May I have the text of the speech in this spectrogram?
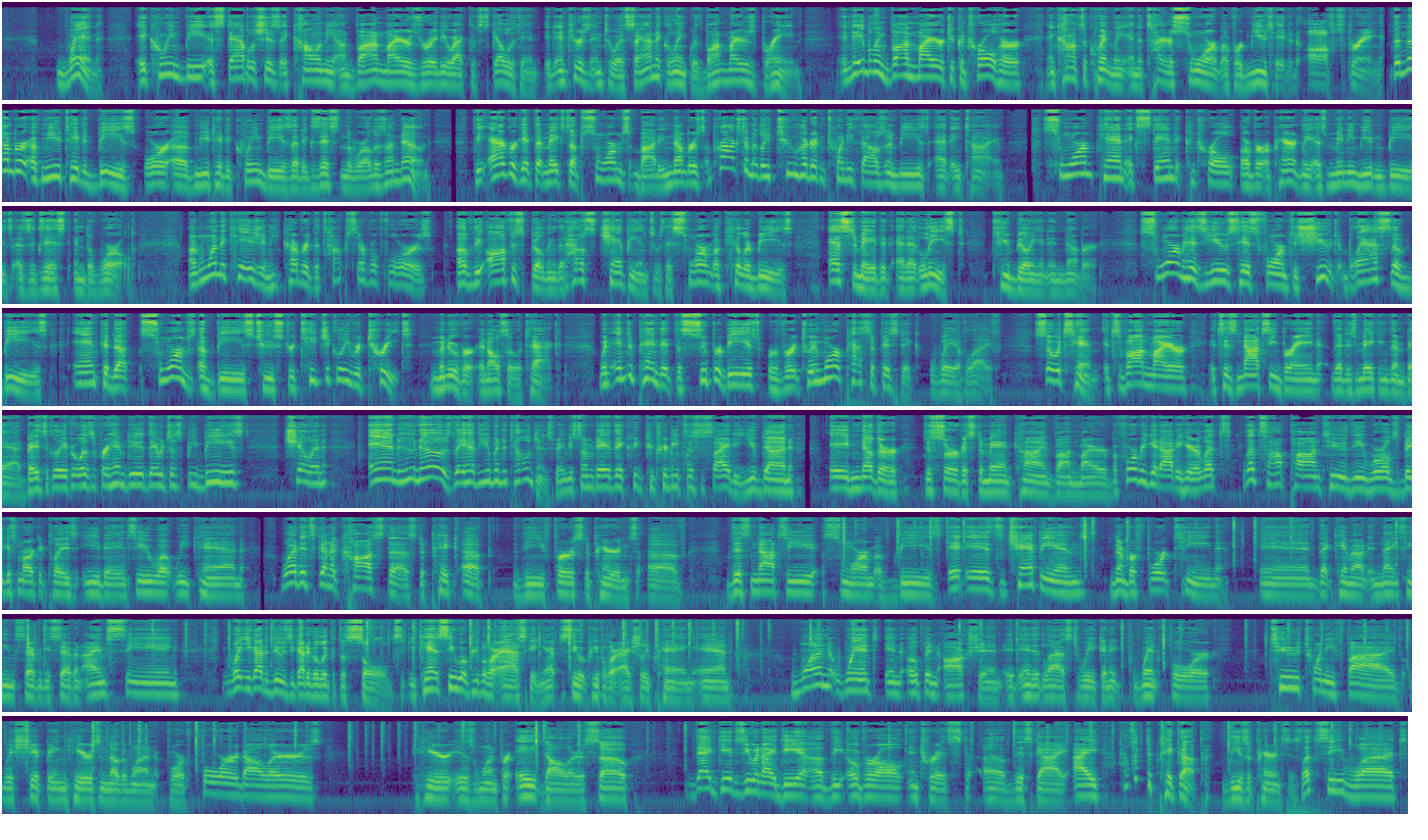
When a queen bee establishes a colony on von Meyer's radioactive skeleton, it enters into a psionic link with von Meyer's brain, enabling von Meyer to control her and consequently an entire swarm of her mutated offspring. The number of mutated bees or of mutated queen bees that exist in the world is unknown. The aggregate that makes up Swarm's body numbers approximately 220,000 bees at a time. Swarm can extend control over apparently as many mutant bees as exist in the world. On one occasion, he covered the top several floors of the office building that housed champions with a swarm of killer bees, estimated at at least 2 billion in number. Swarm has used his form to shoot blasts of bees and conduct swarms of bees to strategically retreat, maneuver, and also attack. When independent, the super bees revert to a more pacifistic way of life. So it's him. It's Von Meyer. It's his Nazi brain that is making them bad. Basically, if it wasn't for him, dude, they would just be bees chilling. And who knows? They have human intelligence. Maybe someday they could contribute to society. You've done another disservice to mankind, Von Meyer. Before we get out of here, let's let's hop on to the world's biggest marketplace, eBay, and see what we can what it's going to cost us to pick up the first appearance of this Nazi swarm of bees. It is the Champions number 14 and that came out in 1977. I am seeing what you got to do is you got to go look at the solds. You can't see what people are asking. You have to see what people are actually paying and one went in open auction. It ended last week and it went for 225 with shipping. Here's another one for $4. Here is one for $8. So that gives you an idea of the overall interest of this guy. I I like to pick up these appearances. Let's see what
